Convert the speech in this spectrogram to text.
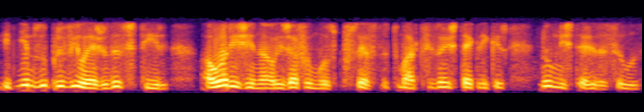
e tínhamos o privilégio de assistir ao original e já famoso processo de tomar decisões técnicas no Ministério da Saúde.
